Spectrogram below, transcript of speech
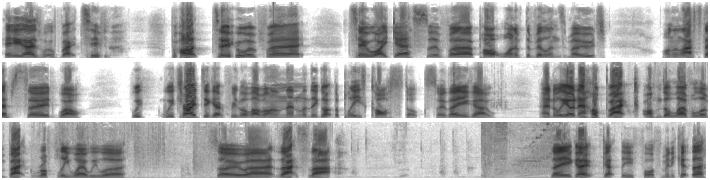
Hey guys, welcome back to part two of uh, two, I guess, of uh, part one of the villains mode. On the last episode, well, we we tried to get through the level, and then they got the police car stuck. So there you go, and we are now back on the level and back roughly where we were. So uh, that's that. There you go. Get the fourth mini kit there.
